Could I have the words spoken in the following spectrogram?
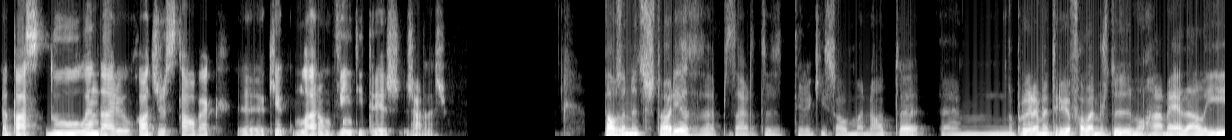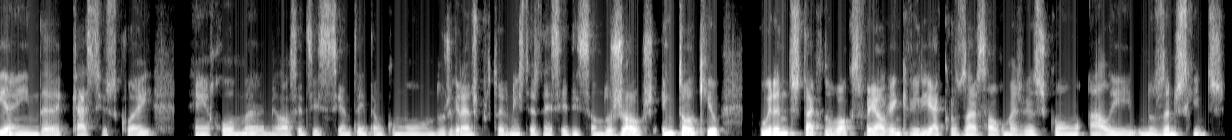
a passe do lendário Roger Staubach, eh, que acumularam 23 jardas. Pausa nas histórias, apesar de ter aqui só uma nota. Um, no programa anterior falamos de Muhammad Ali, ainda Cassius Clay em Roma, 1960, então como um dos grandes protagonistas dessa edição dos Jogos. Em Tóquio, o grande destaque do boxe foi alguém que viria a cruzar-se algumas vezes com Ali nos anos seguintes.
